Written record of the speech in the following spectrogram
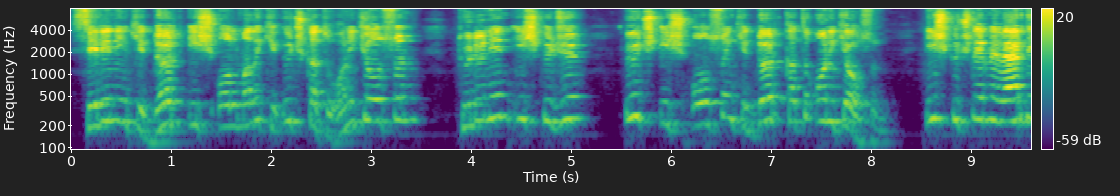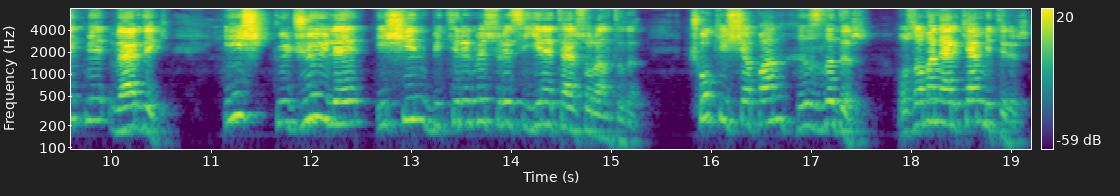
Selin'inki 4 iş olmalı ki 3 katı 12 olsun. Tülü'nün iş gücü 3 iş olsun ki 4 katı 12 olsun. İş güçlerini verdik mi? Verdik. İş gücüyle işin bitirilme süresi yine ters orantılı. Çok iş yapan hızlıdır. O zaman erken bitirir.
